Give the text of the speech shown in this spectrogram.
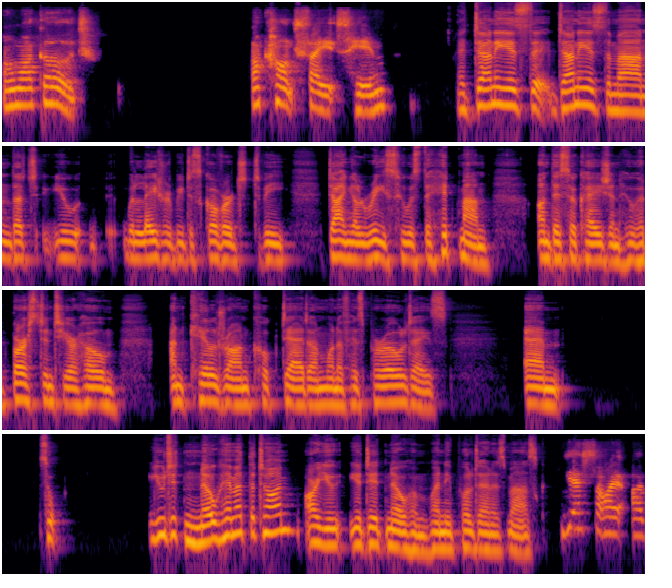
Oh my God, I can't say it's him. Uh, Danny is the Danny is the man that you will later be discovered to be Daniel Reece, who was the hitman on this occasion, who had burst into your home and killed Ron Cook dead on one of his parole days. Um, so you didn't know him at the time, or you you did know him when he pulled down his mask? Yes, I I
